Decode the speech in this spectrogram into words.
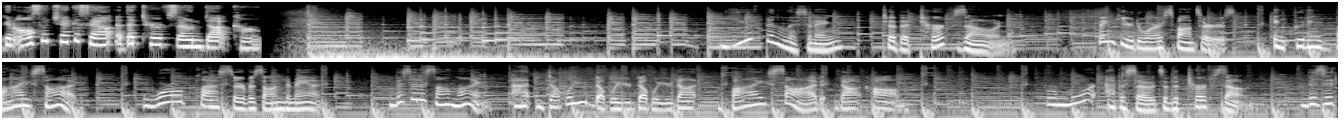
You can also check us out at theturfzone.com. You've been listening to The Turf Zone. Thank you to our sponsors, including Buy Sod, world class service on demand visit us online at www.buysod.com. For more episodes of The Turf Zone, visit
